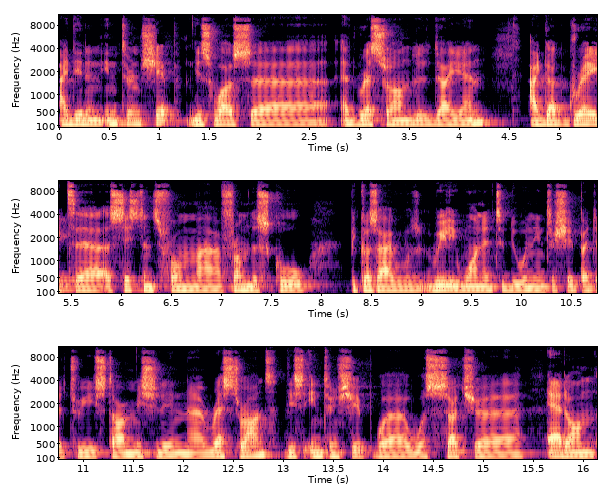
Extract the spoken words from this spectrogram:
I did an internship. This was uh, at Restaurant Le Doyen, I got great uh, assistance from uh, from the school because I was really wanted to do an internship at a three star Michelin uh, restaurant. This internship uh, was such a add on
